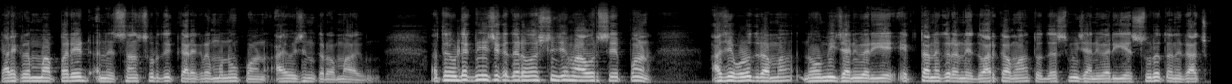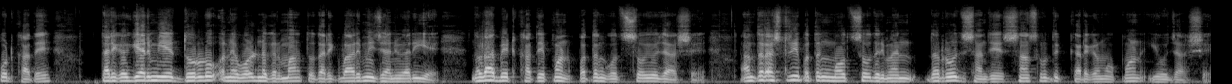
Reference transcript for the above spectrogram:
કાર્યક્રમમાં પરેડ અને સાંસ્કૃતિક કાર્યક્રમોનું પણ આયોજન કરવામાં આવ્યું. અત્રે ઉલ્લેખનીય છે કે દર વર્ષની જેમ આ વર્ષે પણ આજે વડોદરામાં નવમી જાન્યુઆરીએ એકતાનગર અને દ્વારકામાં તો દસમી જાન્યુઆરીએ સુરત અને રાજકોટ ખાતે તારીખ અગિયારમીએ ધોરડો અને વડનગરમાં તો તારીખ બારમી જાન્યુઆરીએ નડાબેટ ખાતે પણ પતંગોત્સવ યોજાશે. આંતરરાષ્ટ્રીય પતંગ મહોત્સવ દરમિયાન દરરોજ સાંજે સાંસ્કૃતિક કાર્યક્રમો પણ યોજાશે.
